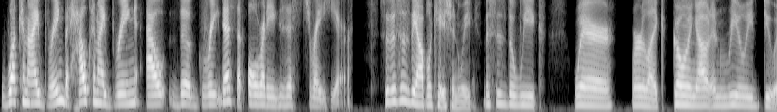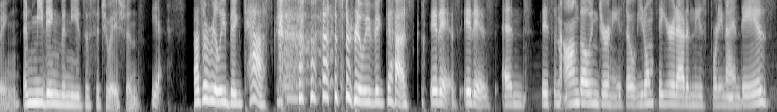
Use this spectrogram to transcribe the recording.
what can I bring? But how can I bring out the greatness that already exists right here? So this is the application week. This is the week where we're like going out and really doing and meeting the needs of situations. Yes, That's a really big task. That's a really big task. it is. It is. And it's an ongoing journey. So if you don't figure it out in these 49 days,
